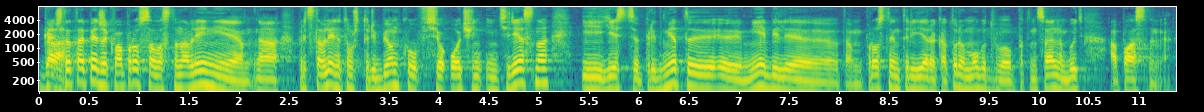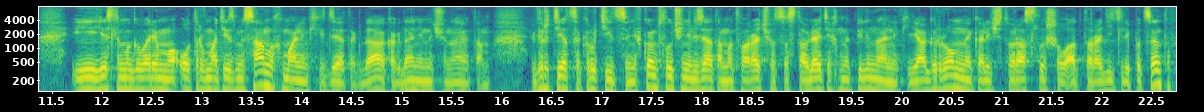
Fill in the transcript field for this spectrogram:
Да. Конечно, это опять же к вопросу о восстановлении представления о том, что ребенку все очень интересно, и есть предметы, мебели, там, просто интерьера, которые могут mm-hmm. потенциально быть опасными. И если мы говорим о травматизме самых маленьких деток, да, когда они начинают там вертеться, крутиться. Ни в коем случае нельзя там отворачиваться, оставлять их на пеленальнике. Я огромное количество раз слышал от родителей пациентов,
